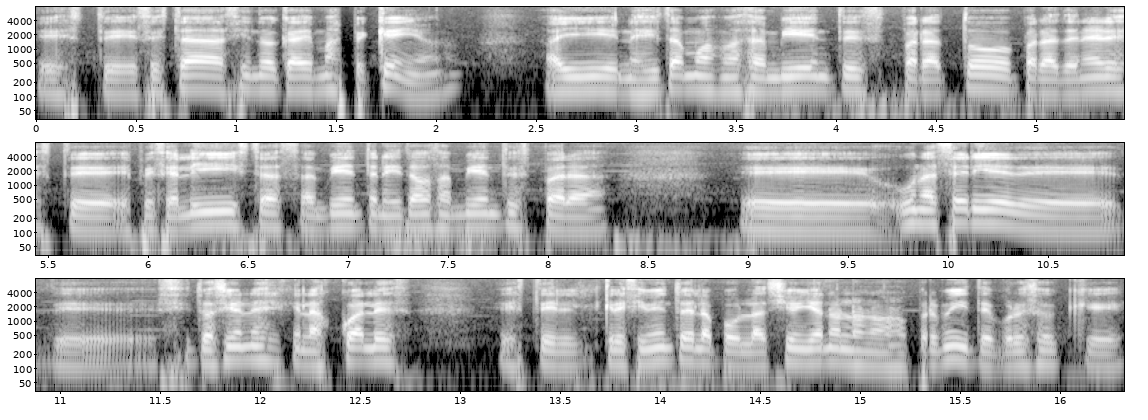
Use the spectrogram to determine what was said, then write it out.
este, se está haciendo cada vez más pequeño. Ahí necesitamos más ambientes para todo, para tener este, especialistas, ambientes, necesitamos ambientes para eh, una serie de, situaciones en las cuales este, el crecimiento de la población ya no nos permite, por eso que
